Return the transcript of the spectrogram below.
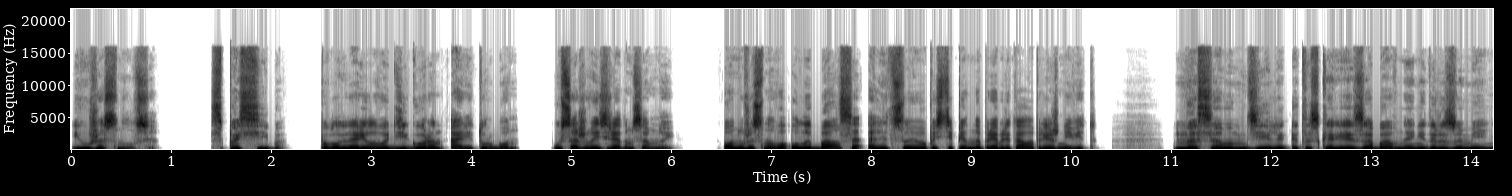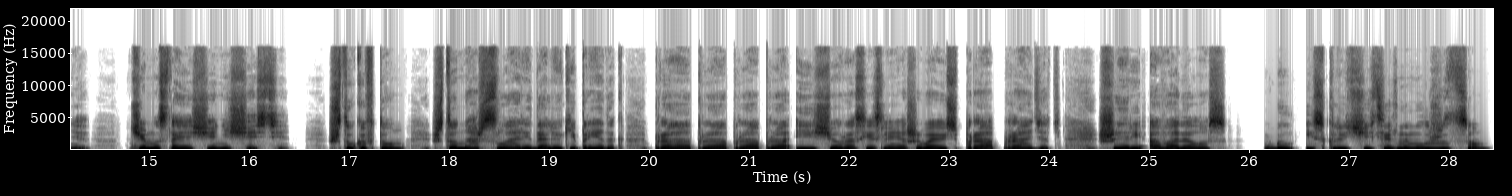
и ужаснулся. «Спасибо», — поблагодарил его Дигоран Ари Турбон, усаживаясь рядом со мной. Он уже снова улыбался, а лицо его постепенно приобретало прежний вид. «На самом деле это скорее забавное недоразумение», чем настоящее несчастье. Штука в том, что наш с Ларри далекий предок, пра-пра-пра-пра и еще раз, если не ошибаюсь, пра-прадед, Шерри Авадалос, был исключительным лжецом.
